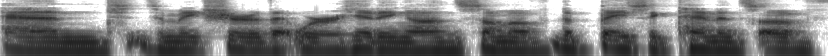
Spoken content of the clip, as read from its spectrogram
and to make sure that we're hitting on some of the basic tenets of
